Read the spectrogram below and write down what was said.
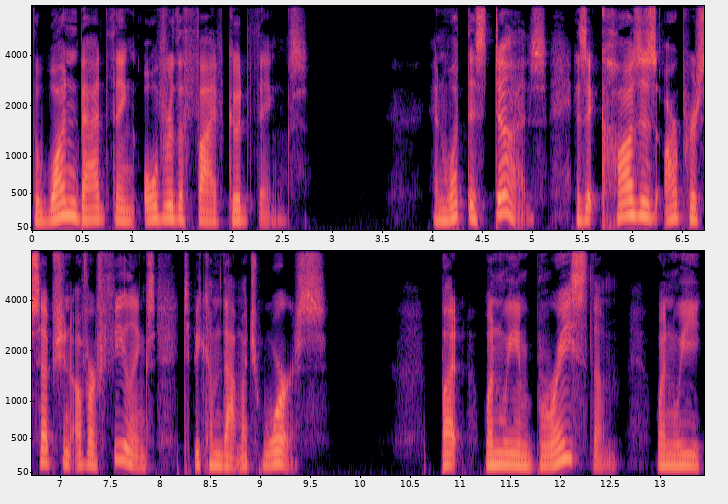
the one bad thing over the five good things. And what this does is it causes our perception of our feelings to become that much worse. But when we embrace them, when we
